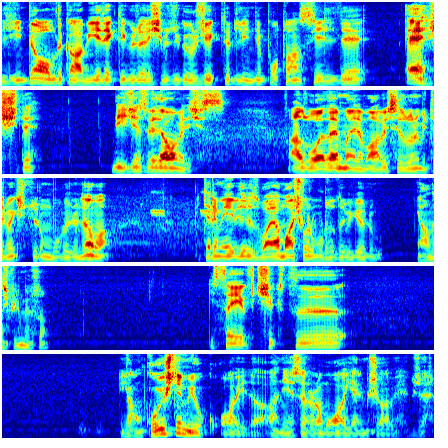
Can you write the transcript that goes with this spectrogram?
Lind'i aldık abi. Yedekte güzel işimizi görecektir. Lind'in potansiyeli de eh işte diyeceğiz ve devam edeceğiz. Fazla oyalanmayalım abi. Sezonu bitirmek istiyorum bu bölümde ama bitiremeyebiliriz. Bayağı maç var burada da biliyorum. Yanlış bilmiyorsam. İsayev çıktı. Yankoviç de mi yok? Ayda. Anyesa Ramoa gelmiş abi. Güzel.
